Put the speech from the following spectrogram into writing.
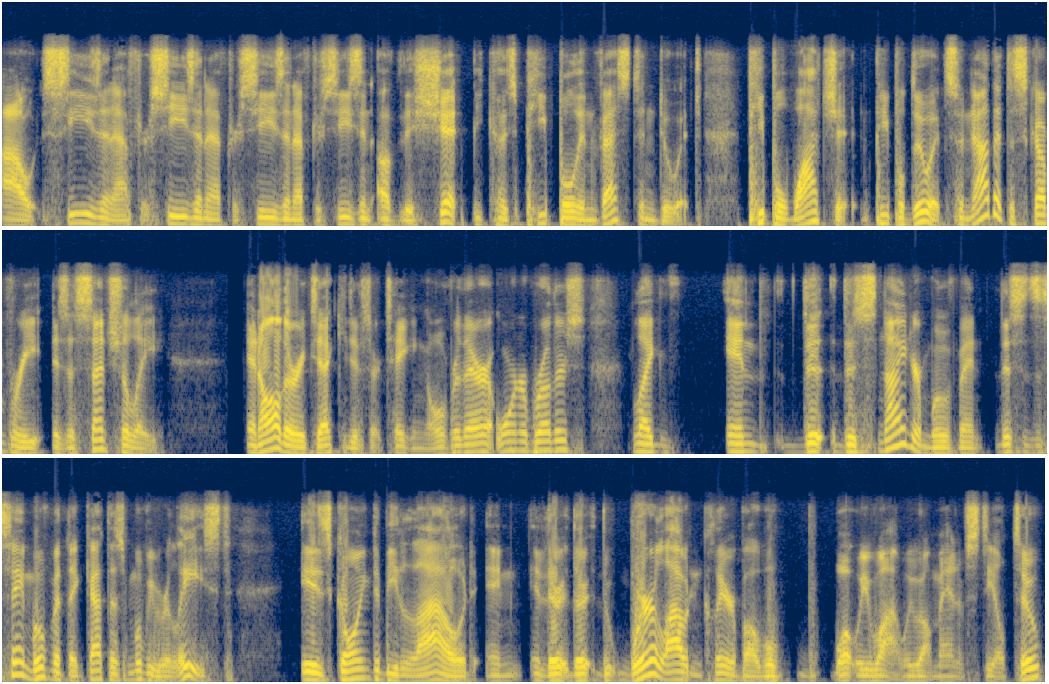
out season after season after season after season of this shit because people invest into it, people watch it, and people do it. So now that Discovery is essentially, and all their executives are taking over there at Warner Brothers, like. And the the Snyder movement, this is the same movement that got this movie released is going to be loud and they're, they're, we're loud and clear about what we want. We want Man of Steel 2.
